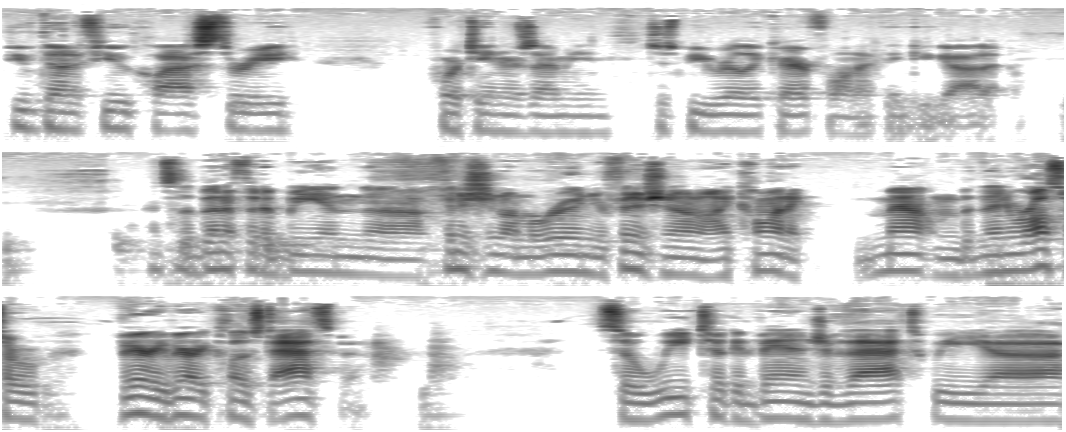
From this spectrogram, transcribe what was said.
if you've done a few class three 14ers, I mean, just be really careful, and I think you got it. That's the benefit of being uh, finishing on maroon. You're finishing on an iconic mountain, but then we're also very, very close to Aspen. So we took advantage of that. We, uh,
